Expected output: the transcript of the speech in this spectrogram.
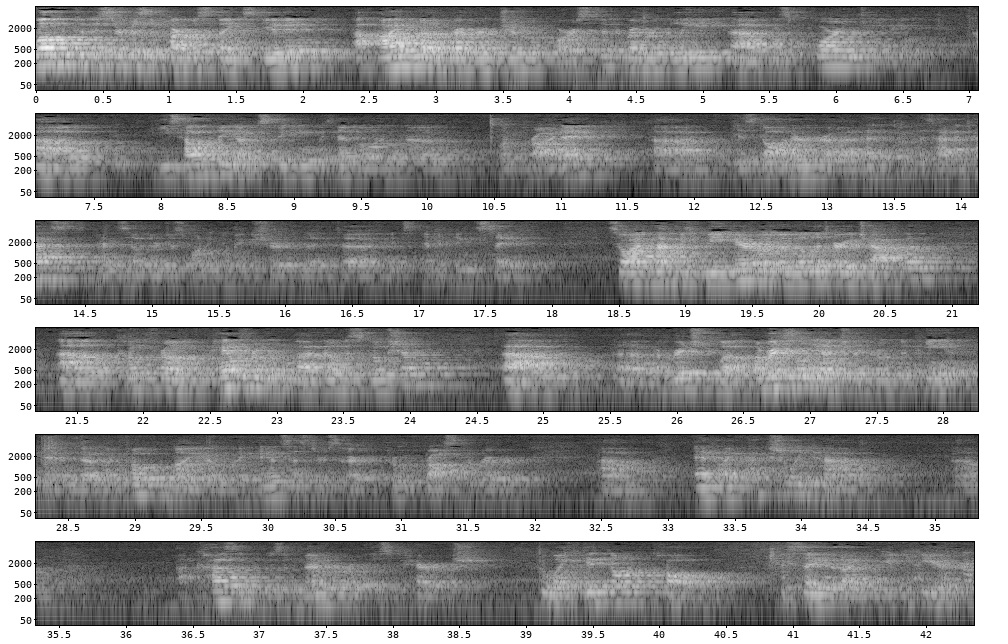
Welcome to the service of Harvest Thanksgiving. Uh, I'm uh, Reverend Jim Corston. Reverend Lee uh, is quarantining. Um, he's healthy. I'm speaking with him on, uh, on Friday. Uh, his daughter uh, has had a test, and so they're just wanting to make sure that it's everything's safe. So I'm happy to be here. I'm a military chaplain. Um, come from, hail from Nova Scotia. Um, orig well, originally actually from Nepean, and my, folk, my ancestors are from across the river. Um, and I actually have um, a cousin who's a member of this parish who I did not call to say that I would be here.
